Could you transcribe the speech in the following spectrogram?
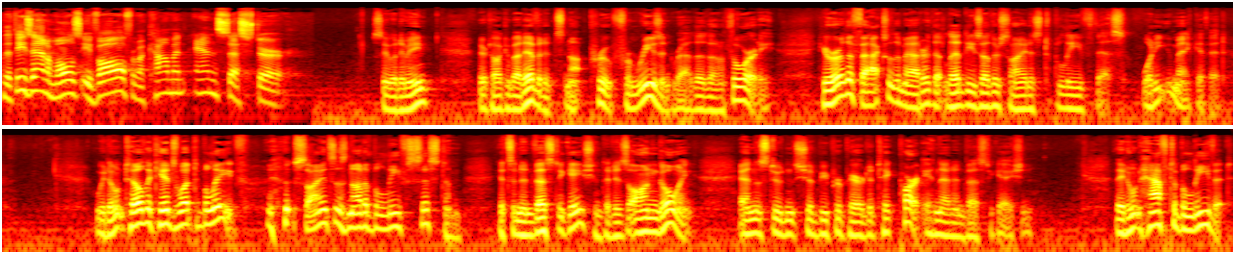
that these animals evolved from a common ancestor. See what I mean? They're talking about evidence, not proof, from reason rather than authority. Here are the facts of the matter that led these other scientists to believe this. What do you make of it? We don't tell the kids what to believe. Science is not a belief system, it's an investigation that is ongoing, and the students should be prepared to take part in that investigation. They don't have to believe it,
